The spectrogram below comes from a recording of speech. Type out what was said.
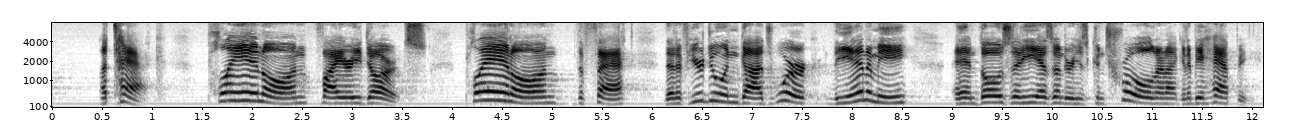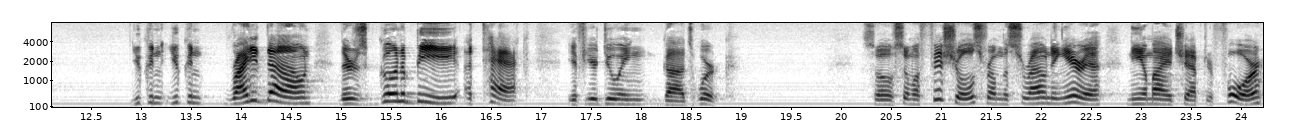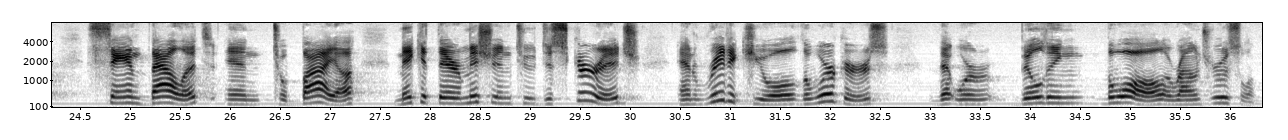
attack. Plan on fiery darts. Plan on the fact that if you're doing God's work, the enemy and those that he has under his control are not going to be happy. You can, you can write it down. There's going to be attack if you're doing God's work. So, some officials from the surrounding area, Nehemiah chapter 4, Sanballat and Tobiah, make it their mission to discourage and ridicule the workers that were building the wall around Jerusalem.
